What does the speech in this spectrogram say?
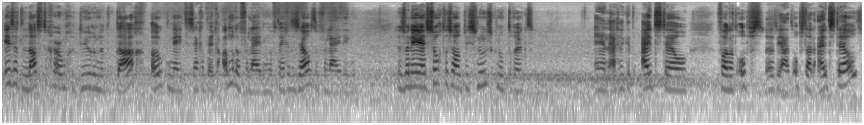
is het lastiger om gedurende de dag ook nee te zeggen tegen andere verleidingen of tegen dezelfde verleiding. Dus wanneer jij ochtends al op die snoesknop drukt en eigenlijk het uitstel van het, opst ja, het opstaan uitstelt,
